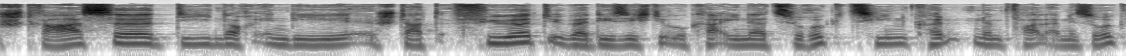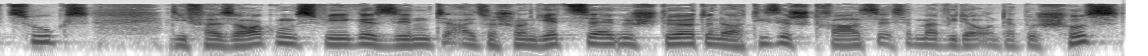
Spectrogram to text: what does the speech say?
Straße, die noch in die Stadt führt, über die sich die Ukrainer zurückziehen könnten im Fall eines Rückzugs. Die Versorgungswege sind also schon jetzt sehr gestört und auch diese Straße ist immer wieder unter Beschuss.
